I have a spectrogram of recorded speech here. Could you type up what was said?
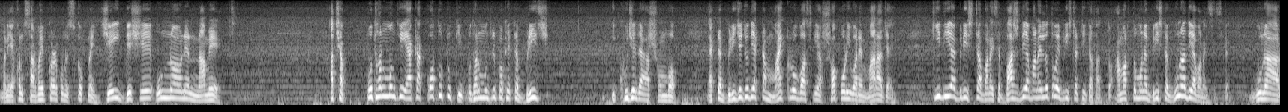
মানে এখন সার্ভাইভ করার কোনো স্কোপ নাই। যেই দেশে উন্নয়নের নামে আচ্ছা প্রধানমন্ত্রী একা কতটুকু প্রধানমন্ত্রীর পক্ষে একটা ব্রিজ খুঁজে দেওয়া সম্ভব। একটা ব্রিজে যদি একটা মাইক্রোবাস নিয়ে সপরিবারে মারা যায়, কি দিয়া ব্রিজটা বানাইছে? বাঁশ দিয়া বানাইলে তো ওই ব্রিজটা টিকা থাকতো। আমার তো মনে হয় ব্রিজটা গুনা দিয়া বানাইছে গুনা আর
